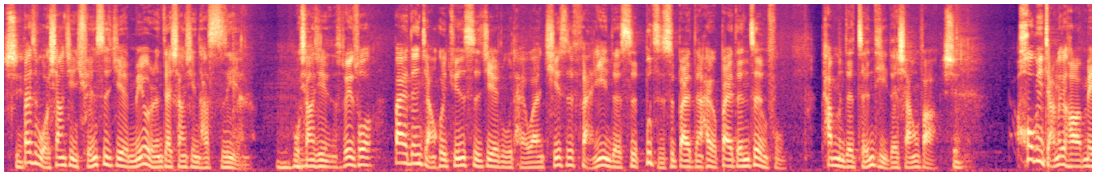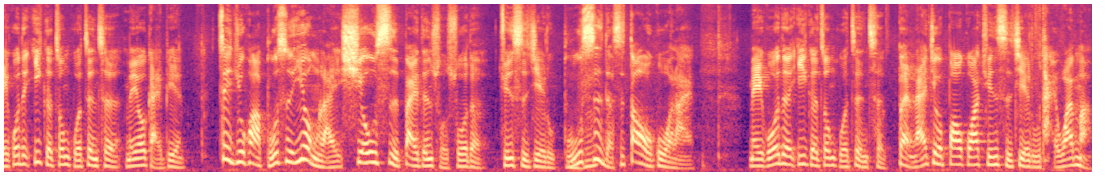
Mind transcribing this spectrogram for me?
是，但是我相信全世界没有人再相信他失言了，我相信，所以说。拜登讲会军事介入台湾，其实反映的是不只是拜登，还有拜登政府他们的整体的想法。是后面讲那个好，美国的一个中国政策没有改变，这句话不是用来修饰拜登所说的军事介入，不是的，是倒过来。美国的一个中国政策本来就包括军事介入台湾嘛？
